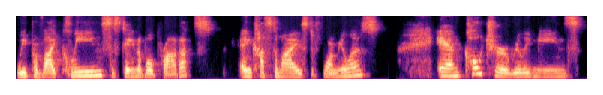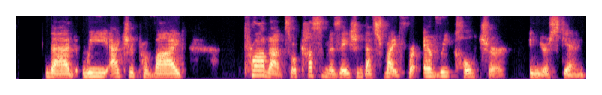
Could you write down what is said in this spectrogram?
we provide clean, sustainable products and customized formulas. And culture really means that we actually provide products or customization that's right for every culture in your skin.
